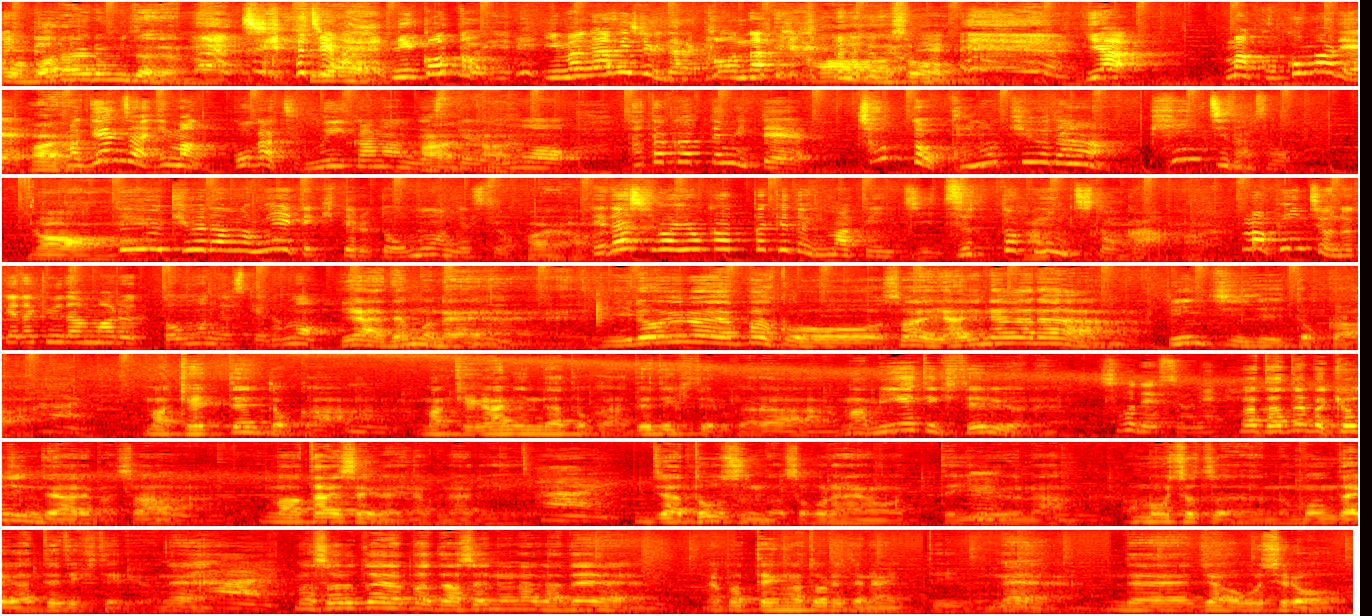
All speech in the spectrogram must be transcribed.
ろ。バラ色みたいじゃない違う違う。ニコッと今川選手みたいな顔になってる。からああそう。いやまあここまで、はい。まあ現在今5月6日なんですけれども、戦ってみてちょっとこの球団ピンチだぞ。あっていう球団が見えてきてると思うんですよ、はいはい。出だしは良かったけど今ピンチずっとピンチとか、はいはいまあ、ピンチを抜けた球団もあると思うんですけども。いやでもね、いろいろやっぱこうそれはやりながら、ピンチとか、はい。まあ、欠点とか、まあ怪我人だとか出てきてるから、まあ、見えてきてるよね、そうですよね。まあ、例えば巨人であればさ、まあ、大勢がいなくなりはい。じゃあどうすんだそこら辺はっていうような、もう一つの問題が出てきてるよね、はい。まあ、それとやっぱ打線の中でやっぱ点が取れてないっていうね、でじゃあ大城、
